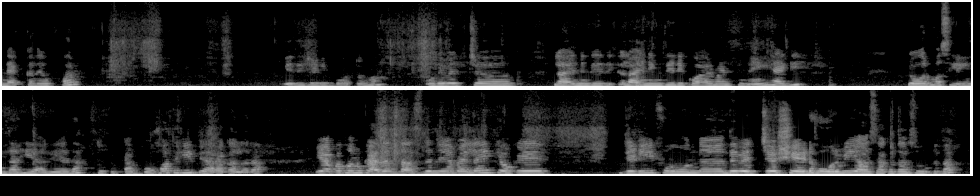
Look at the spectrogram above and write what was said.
ਨੈਕ ਦੇ ਉੱਪਰ। ਇਹਦੀ ਜਿਹੜੀ ਬਾਟਮ ਆ, ਉਹਦੇ ਵਿੱਚ ਲਾਈਨਿੰਗ ਦੀ ਲਾਈਨਿੰਗ ਦੀ ਰਿਕੁਆਇਰਮੈਂਟ ਨਹੀਂ ਹੈਗੀ। ਪਿਓਰ ਮਸਲੀਨ ਦਾ ਹੀ ਆ ਗਿਆ ਇਹਦਾ। ਦੁਪੱਟਾ ਬਹੁਤ ਹੀ ਪਿਆਰਾ ਕਲਰ ਆ। ਇਹ ਆਪਾਂ ਤੁਹਾਨੂੰ ਕਹਿ ਦਿੰਦੇ ਦੱਸ ਦਿੰਨੇ ਆ ਪਹਿਲਾਂ ਹੀ, ਕਿਉਂਕਿ ਜਿਹੜੀ ਫੋਨ ਦੇ ਵਿੱਚ ਸ਼ੇਡ ਹੋਰ ਵੀ ਆ ਸਕਦਾ ਸੂਟ ਦਾ।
